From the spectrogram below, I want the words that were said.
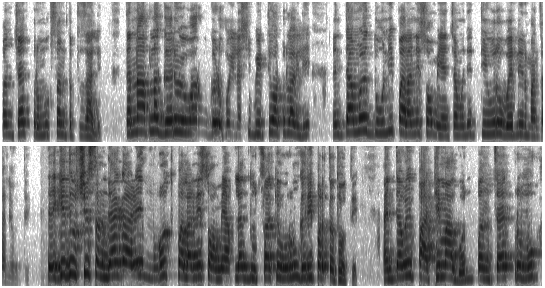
पंचायत प्रमुख संतप्त झाले. त्यांना आपला गैरव्यवहार उघड होईल अशी भीती वाटू लागली आणि त्यामुळे दोन्ही पलानीस्वामी यांच्यामध्ये तीव्र वैर निर्माण झाले होते. एके दिवशी संध्याकाळी मृत पलानीस्वामी आपल्या दुचाकीवरून घरी परतत होते. आणि त्यावेळी पाठीमागून पंचायत प्रमुख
